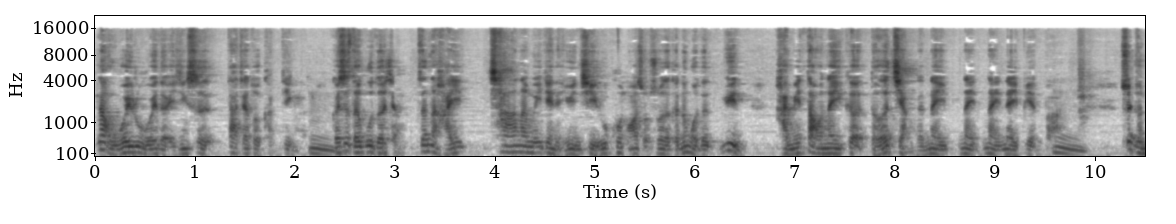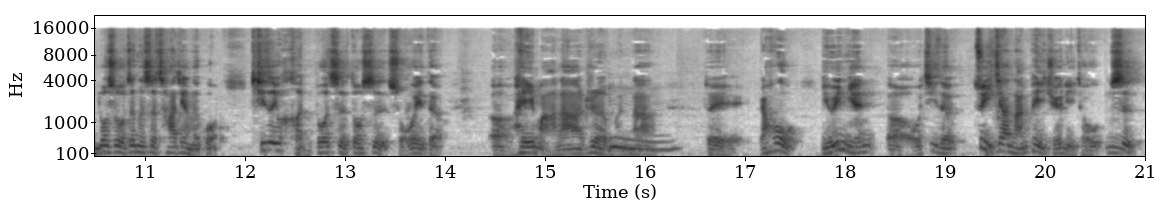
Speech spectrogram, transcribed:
那五位入围的已经是大家都肯定了，嗯。可是得不得奖真的还差那么一点点运气，如坤华所说的，可能我的运还没到那一个得奖的那一那那那边吧，嗯所以很多时候真的是擦肩而过。其实有很多次都是所谓的呃黑马啦、热门啦，嗯对。然后有一年呃，我记得最佳男配角里头嗯是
